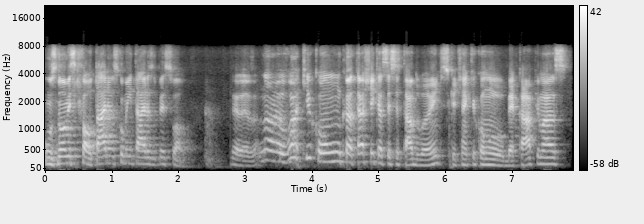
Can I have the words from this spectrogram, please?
os nomes que faltaram e os comentários do pessoal. Beleza. Não, eu vou aqui com um que eu até achei que ia ser citado antes, que tinha aqui como backup, mas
